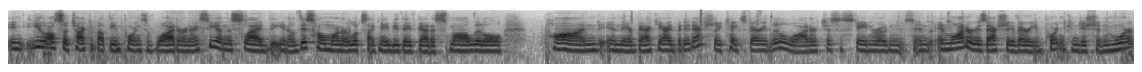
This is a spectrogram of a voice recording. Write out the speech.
And you also talked about the importance of water, and I see on the slide that, you know, this homeowner looks like maybe they've got a small little pond in their backyard, but it actually takes very little water to sustain rodents. And, and water is actually a very important condition, more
